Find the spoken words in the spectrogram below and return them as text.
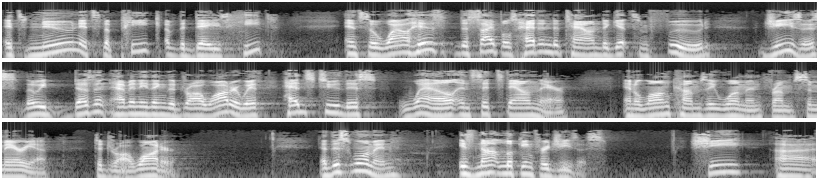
It's noon. It's the peak of the day's heat. And so while his disciples head into town to get some food, Jesus, though he doesn't have anything to draw water with, heads to this well and sits down there. And along comes a woman from Samaria to draw water. And this woman is not looking for Jesus. She uh,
